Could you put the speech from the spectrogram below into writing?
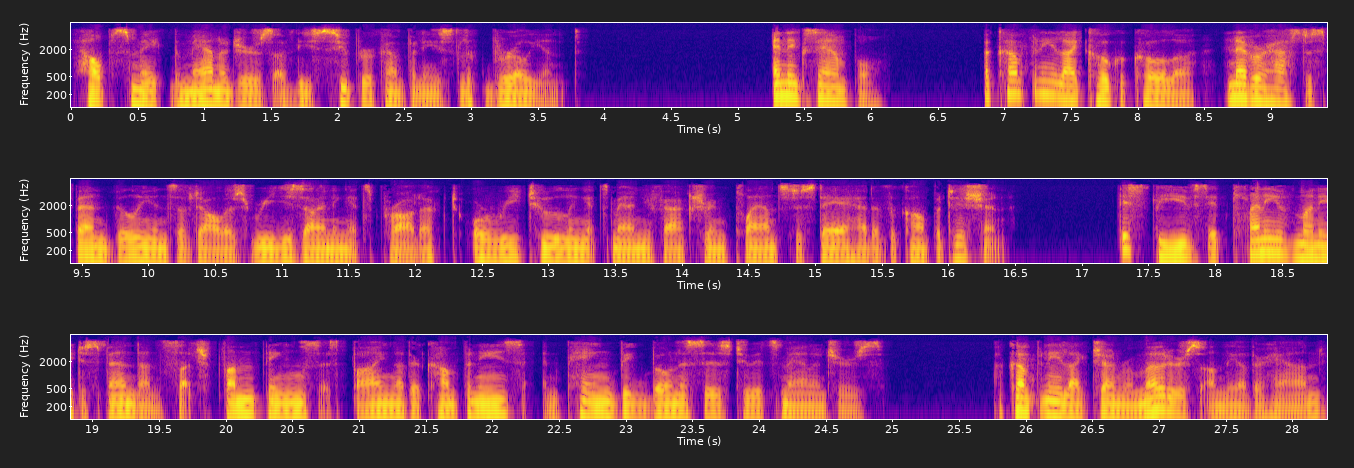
helps make the managers of these super companies look brilliant. An example. A company like Coca-Cola never has to spend billions of dollars redesigning its product or retooling its manufacturing plants to stay ahead of the competition. This leaves it plenty of money to spend on such fun things as buying other companies and paying big bonuses to its managers. A company like General Motors, on the other hand,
